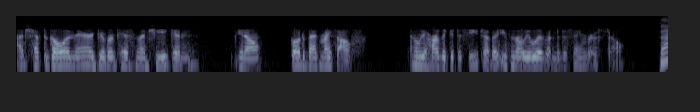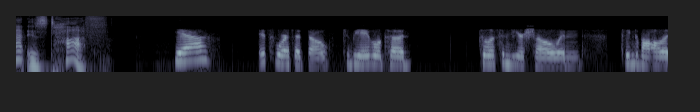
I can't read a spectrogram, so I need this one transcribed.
I just have to go in there, give her a kiss on the cheek, and, you know, go to bed myself. And we hardly get to see each other, even though we live under the same roof still. That is tough. Yeah, it's worth it though to be able to to listen to your show and think about all the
